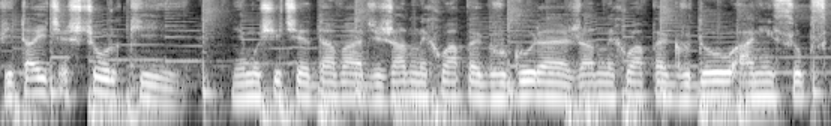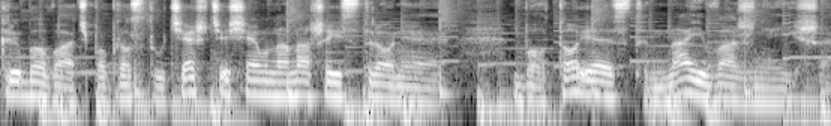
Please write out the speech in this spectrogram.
Witajcie szczurki! Nie musicie dawać żadnych łapek w górę, żadnych łapek w dół, ani subskrybować. Po prostu cieszcie się na naszej stronie, bo to jest najważniejsze.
